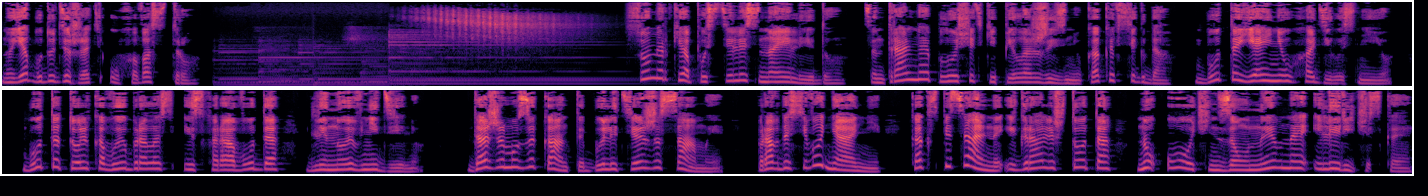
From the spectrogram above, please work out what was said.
но я буду держать ухо востро. Сумерки опустились на Элиду. Центральная площадь кипела жизнью, как и всегда, будто я и не уходила с нее, будто только выбралась из хоровода длиной в неделю. Даже музыканты были те же самые. Правда, сегодня они как специально играли что-то, ну, очень заунывное и лирическое.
